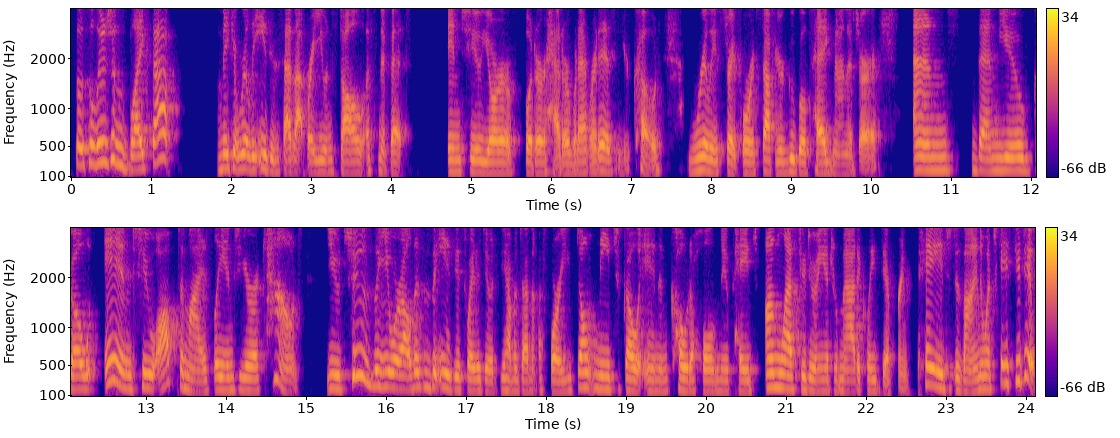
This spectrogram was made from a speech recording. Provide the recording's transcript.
So solutions like that make it really easy to set up, right? You install a snippet into your footer, header, whatever it is in your code. Really straightforward stuff, your Google Tag Manager. And then you go into Optimizely into your account you choose the URL. This is the easiest way to do it if you haven't done it before. You don't need to go in and code a whole new page unless you're doing a dramatically different page design, in which case you do.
